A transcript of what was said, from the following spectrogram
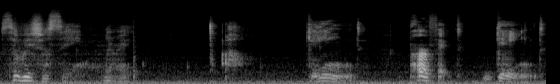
So we shall see. All right. Oh, gained. Perfect. Gained.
